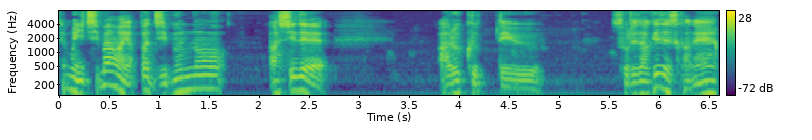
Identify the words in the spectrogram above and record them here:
でも一番はやっぱ自分の足で歩くっていう、それだけですかね。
